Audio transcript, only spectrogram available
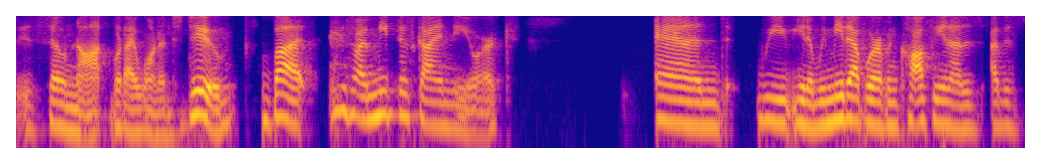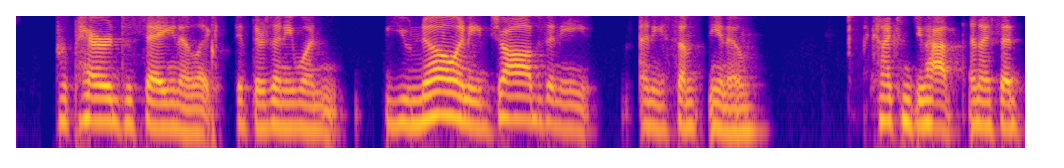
is so not what I wanted to do. But so I meet this guy in New York and we, you know, we meet up, we're having coffee and I was, I was prepared to say, you know, like if there's anyone you know, any jobs, any any some, you know, connections you have. And I said,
